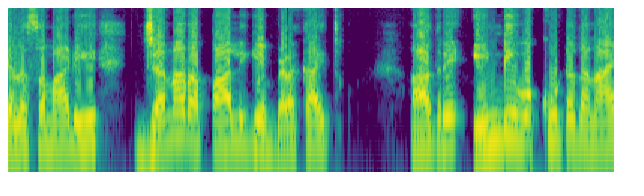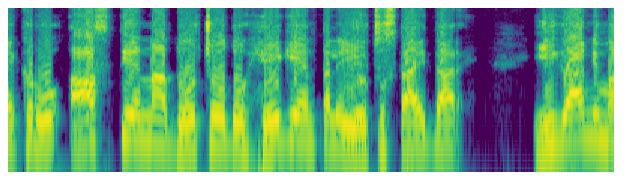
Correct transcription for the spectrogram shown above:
ಕೆಲಸ ಮಾಡಿ ಜನರ ಪಾಲಿಗೆ ಬೆಳಕಾಯ್ತು. ಆದ್ರೆ ಇಂಡಿ ಒಕ್ಕೂಟದ ನಾಯಕರು ಆಸ್ತಿಯನ್ನ ದೋಚೋದು ಹೇಗೆ ಅಂತಲೇ ಯೋಚಿಸ್ತಾ ಇದ್ದಾರೆ. ಈಗ ನಿಮ್ಮ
